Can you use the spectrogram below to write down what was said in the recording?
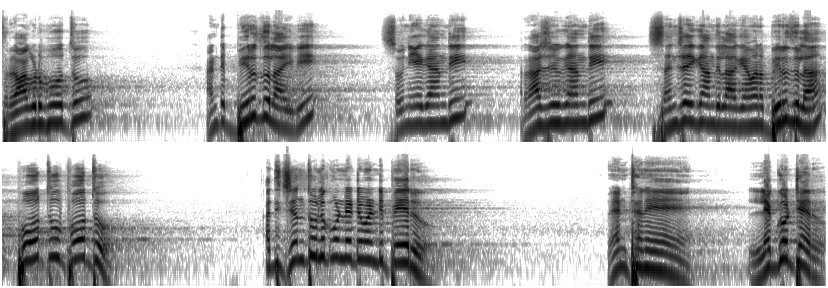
త్రాగుడుపోతూ. అంటే బిరుదులా ఇవి? సోనియా గాంధీ రాజీవ్ గాంధీ సంజయ్ గాంధీ లాగా ఏమైనా బిరుదులా? పోతూ పోతూ. అది జంతువులకు ఉండేటువంటి పేరు. వెంటనే లెగ్గొట్టారు.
